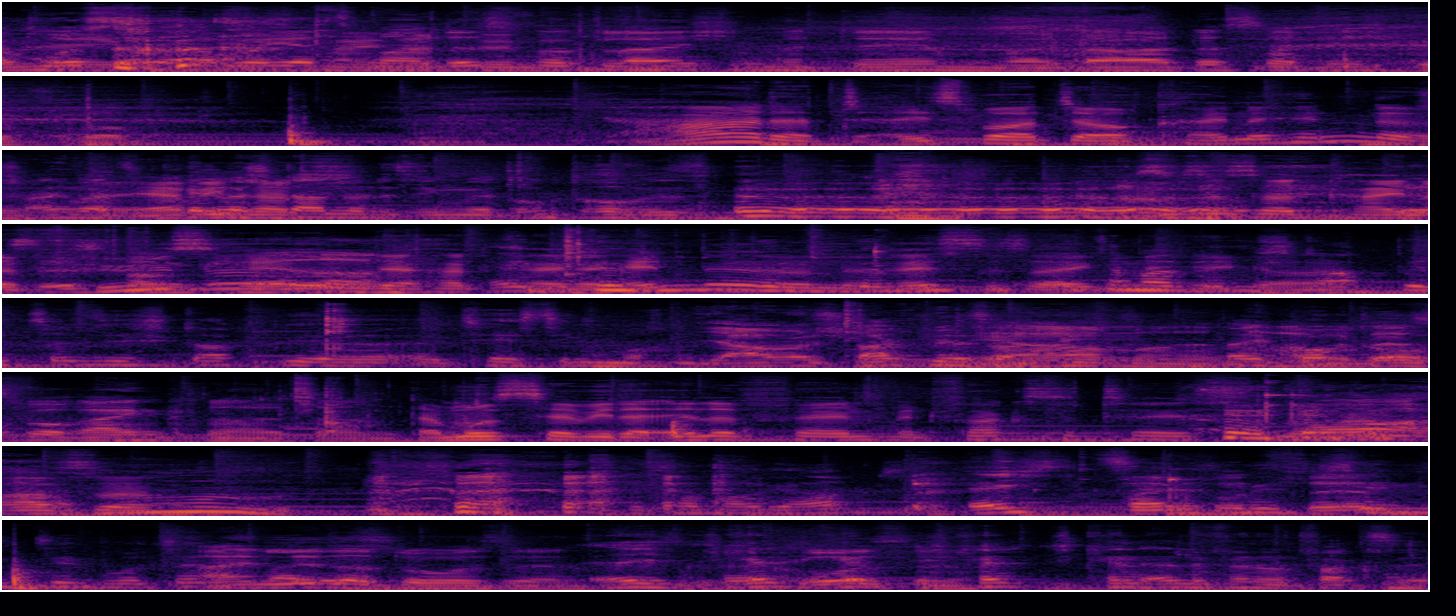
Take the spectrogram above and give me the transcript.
andere? musst du aber jetzt mal das vergleichen mit dem, weil da, das hat nicht gefloppt. Ja, der Dacewar hat ja auch keine Hände. Der im Keller Erwin stand hat, und deswegen mehr Druck drauf ist. das ist halt keine Das ist Füße und der hat keine Hände und der Rest ist jetzt mal eigentlich wegen egal. Starkbier, das Starkbier-Tasting machen. Ja, aber Starkbier ist Ja, auch Mann, ich aber das, drauf. wo reinknallt dann. Da muss ja wieder Elephant mit Faxe tasten. Boah, Wasser. Das haben wir gehabt. Echt? Beides mit 10, 10%. 10 Prozent. Ein Liter Dose. Echt? Ich kenne ich kenn, ich kenn, ich kenn Elephant und Faxe.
